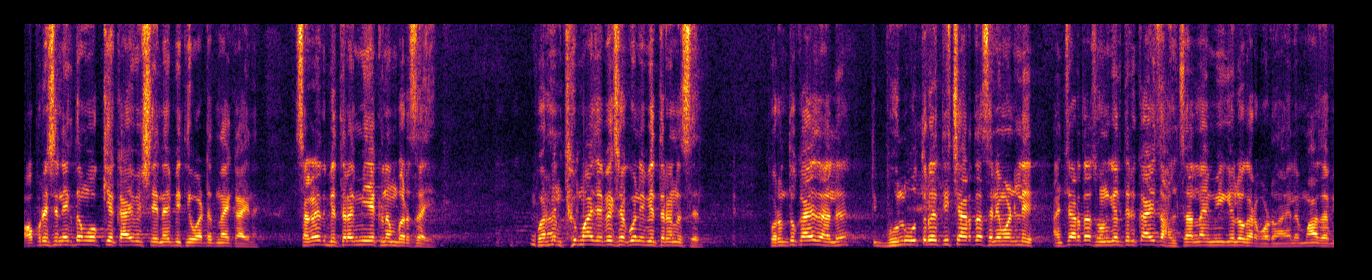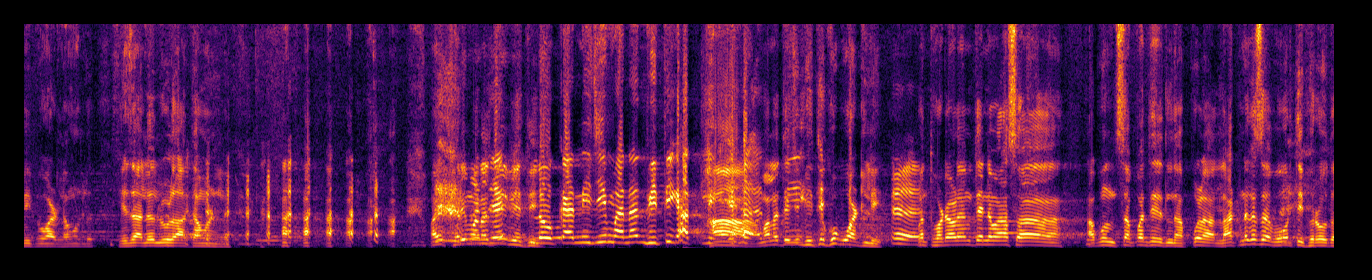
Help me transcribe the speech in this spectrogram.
ऑपरेशन एकदम ओके काय विषय नाही भीती वाटत नाही काय नाही. सगळ्यात भित्रा मी एक नंबरचा आहे. परंतु माझ्यापेक्षा कोणी भित्र नसेल. परंतु काय झालं? ती भूल उतरत ती चार तासाने म्हटले. आणि चार तास होऊन गेले तरी काहीच हालचाल नाही. मी गेलो घरपाडून आयला माझा बीपी वाढला म्हटलं. हे झालं लुळं आता म्हणलं खरी मनाची म्हणजे भीती. लोकांनी जी मनात भीती घातली. हा मला त्याची ती- भीती खूप वाटली. पण थोड्या वेळाने त्याने मला असं आपण चपाती ला- पळा लाटणं कसं वरती फिरवतं.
